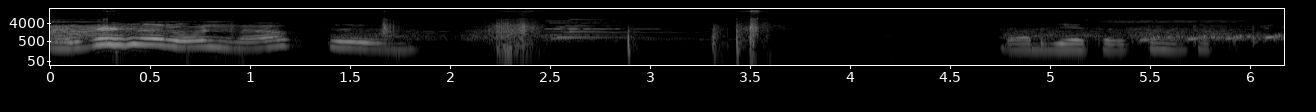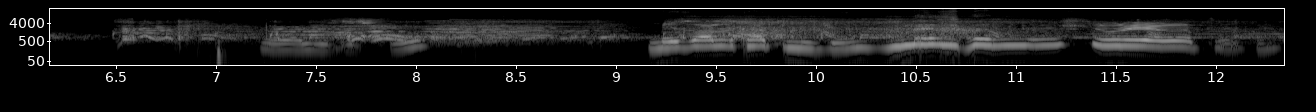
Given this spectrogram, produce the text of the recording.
Arkadaşlar o ne yaptın? Bari diğer taraftan atak Şövalye düştü. Mezarlık atmayacağım. Mezarlığı şuraya atacağım.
